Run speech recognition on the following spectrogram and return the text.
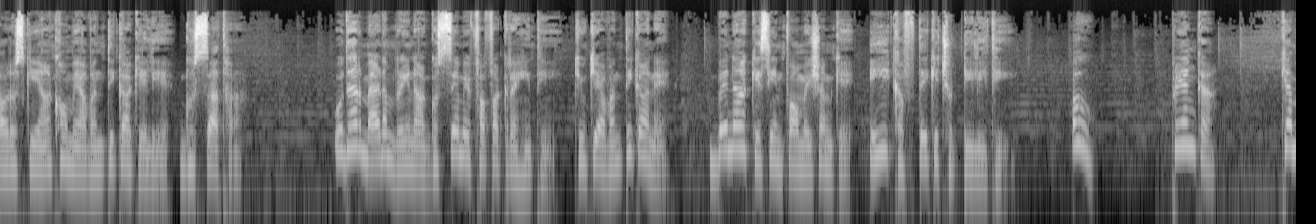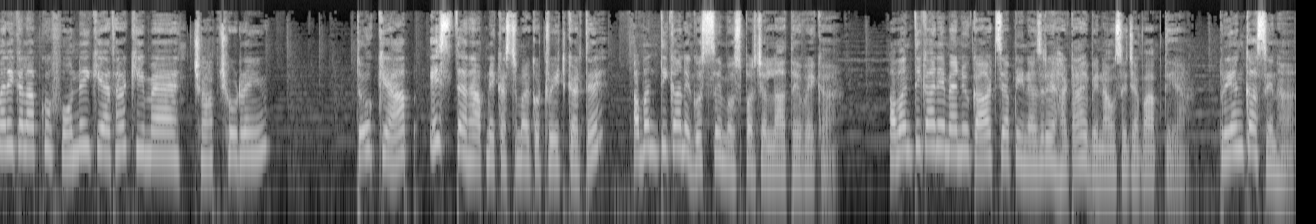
और उसकी आँखों में अवंतिका के लिए गुस्सा था। उधर मैडम रीना गुस्से में फफक रही थी क्योंकि अवंतिका ने बिना किसी इंफॉर्मेशन के एक हफ़्ते की छुट्टी ली थी। ओह, प्रियंका, क्या मैंने कल आपको फ़ोन नहीं किया था कि मैं जॉब छोड़ रही हूँ? तो क्या आप इस तरह अपने कस्टमर को ट्रीट करते? हैं अवंतिका ने गुस्से में उस पर चिल्लाते हुए कहा। अवंतिका ने मेन्यू कार्ड से अपनी नज़रें हटाए बिना उसे जवाब दिया। प्रियंका सिन्हा,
